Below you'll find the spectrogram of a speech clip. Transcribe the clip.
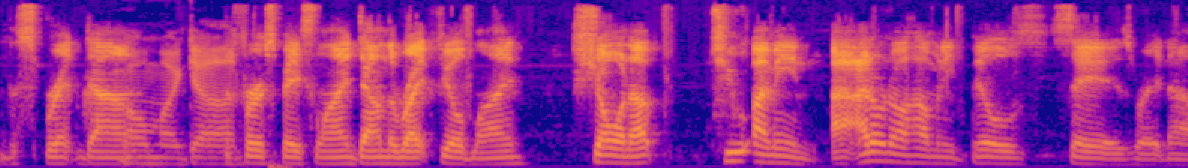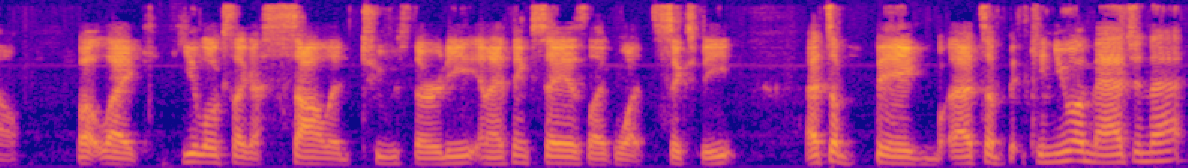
the sprint down? Oh my god! The first base line down the right field line, showing up to. I mean, I don't know how many Bills say is right now, but like he looks like a solid two thirty, and I think say is like what six feet. That's a big. That's a. Can you imagine that?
